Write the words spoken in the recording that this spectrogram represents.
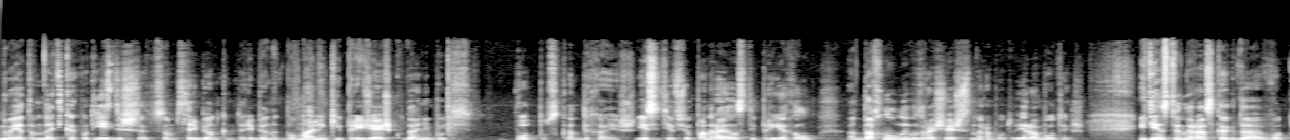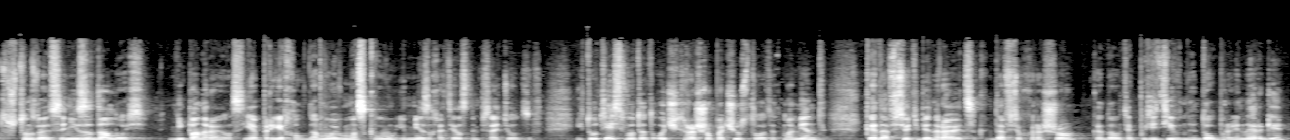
Ну, я там, знаете, как вот ездишь с ребенком-то, ребенок был маленький, приезжаешь куда-нибудь, в отпуск, отдыхаешь. Если тебе все понравилось, ты приехал, отдохнул и возвращаешься на работу. И работаешь. Единственный раз, когда, вот, что называется, не задалось, не понравилось. Я приехал домой в Москву, и мне захотелось написать отзыв. И тут я вот это очень хорошо почувствовал этот момент, когда все тебе нравится, когда все хорошо, когда у тебя позитивная, добрая энергия,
